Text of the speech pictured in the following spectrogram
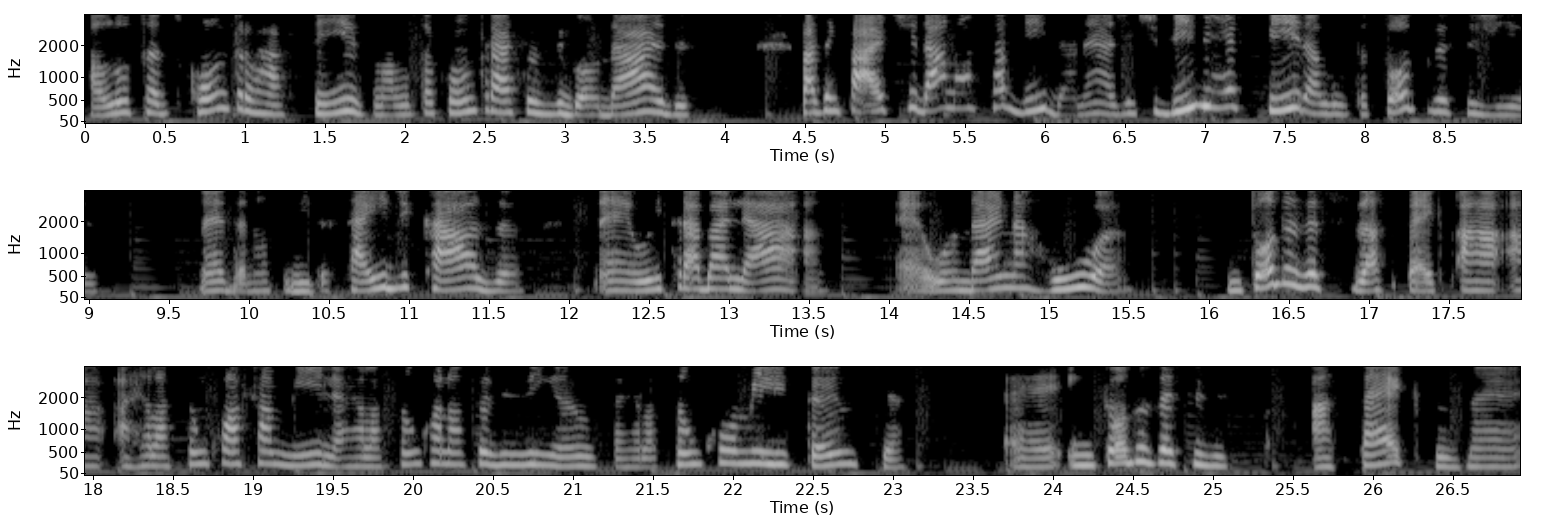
a luta contra o racismo, a luta contra essas desigualdades fazem parte da nossa vida, né? A gente vive e respira a luta todos esses dias, né, da nossa vida. Sair de casa, né, o ir trabalhar, é, o andar na rua, em todos esses aspectos, a, a, a, relação com a família, a relação com a nossa vizinhança, a relação com a militância, é, em todos esses aspectos, né,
